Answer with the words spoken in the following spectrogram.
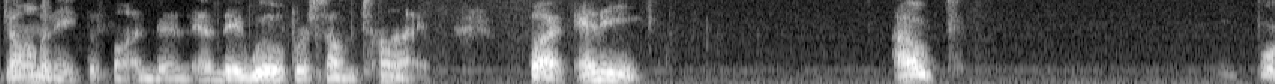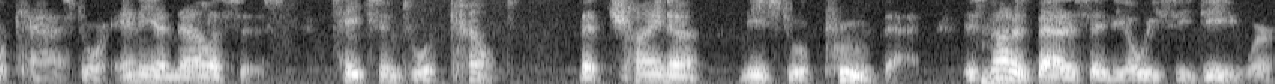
dominate the fund, and, and they will for some time. But any out forecast or any analysis takes into account that China needs to approve that. It's not hmm. as bad as, say, the OECD, where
